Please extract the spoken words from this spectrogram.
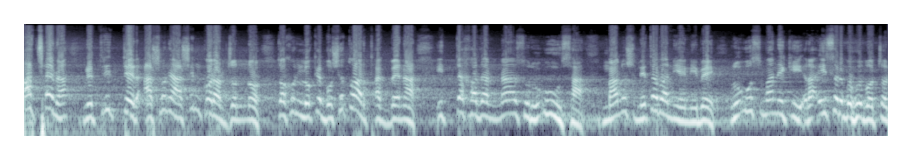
পাচ্ছে না, নেতৃত্বের আসনে আসীন করার জন্য, তখন লোকে বসে তো আর থাকবে না। ইত্তাখাদার নাস রুউসা, মানুষ নেতা বানিয়ে নিবে। রুউস মানে কি? রাইসের বহু বচন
